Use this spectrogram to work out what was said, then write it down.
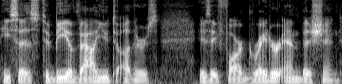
He says, To be of value to others is a far greater ambition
